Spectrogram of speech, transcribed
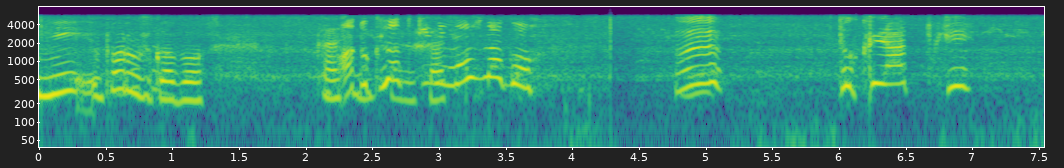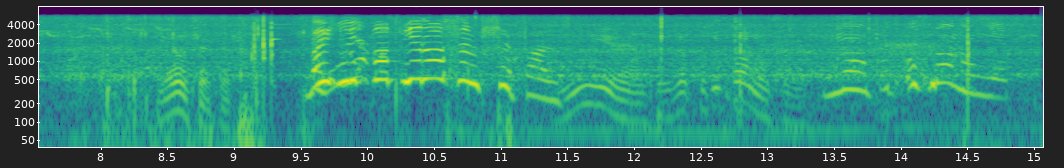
Nie, porusz go, bo... A tak do klatki nie można go. Y, Do klatki. Nie uciekaj. No Weź tu papierosem przypal. Nie, to za protokolą są. No, pod ochroną jest.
